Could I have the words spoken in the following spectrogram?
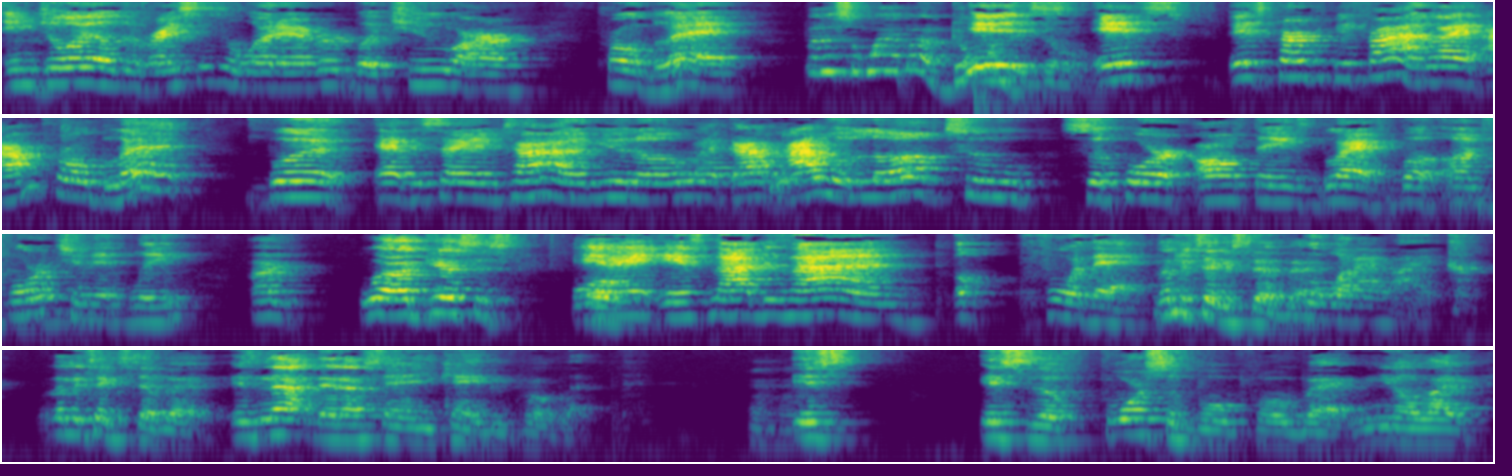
enjoy other races or whatever, but you are pro black, But it's a way about doing it's it, though. it's it's perfectly fine. Like I'm pro black, but at the same time, you know, like I, I would love to support all things black, but unfortunately, I, well, I guess it's. it it's not designed uh, for that. Let me take a step back. For what I like. let me take a step back. It's not that I'm saying you can't be pro black. It's it's the forcible pro black. You know, like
